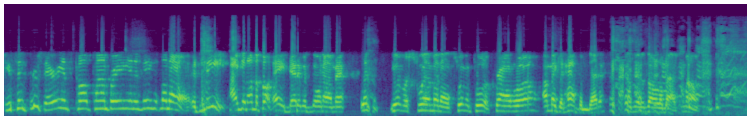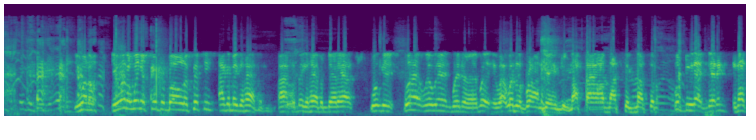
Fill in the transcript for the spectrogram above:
You think Bruce Arians called Tom Brady in his name? No, no, it's me. I get on the phone. Hey, Daddy, what's going on, man? Listen, you ever swim in a swimming pool at Crown Royal? I'll make it happen, Daddy. That's what it's all about. Come on. You want to you want to win a Super Bowl at fifty? I can make it happen. I can make it happen, Daddy. I, we'll get we'll have we'll win with uh, what, what did LeBron James do? Not five, not six, not seven. We'll do that, Daddy. Not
